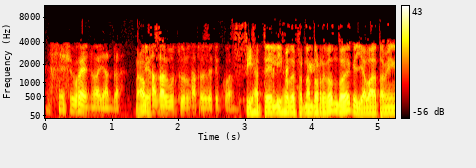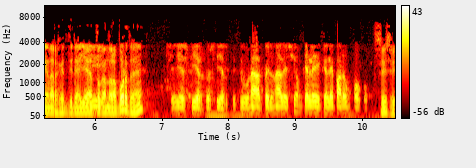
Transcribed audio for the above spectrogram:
bueno, ahí anda. Dejando algún turnazo de vez en cuando. Fíjate el hijo de Fernando Redondo, ¿eh? que ya va también en Argentina ya tocando la puerta, ¿eh? Sí, es cierto, es cierto. Tuvo una, una lesión que le, que le paró un poco. Sí, sí.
